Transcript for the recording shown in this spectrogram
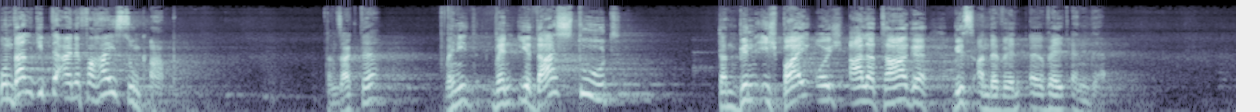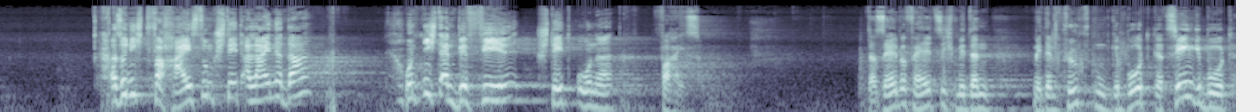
Und dann gibt er eine Verheißung ab. Dann sagt er, wenn ihr, wenn ihr das tut, dann bin ich bei euch aller Tage bis an der äh, Weltende. Also nicht Verheißung steht alleine da und nicht ein Befehl steht ohne Verheißung. Dasselbe verhält sich mit, den, mit dem fünften Gebot der zehn Gebote.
